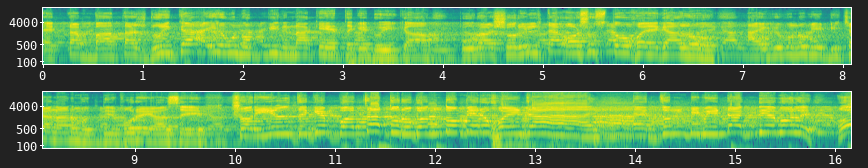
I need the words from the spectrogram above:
একটা বাতাস ঢুইকা নবীর নাকে থেকে ঢুইকা পুরা শরীরটা অসুস্থ হয়ে গেল। আইয়ুব নবী বিছানার মধ্যে পড়ে আছে। শরীর থেকে পচা দুর্গন্ধ বের হয়ে যায়। একজন বিবি ডাক দিয়ে বলে, ও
